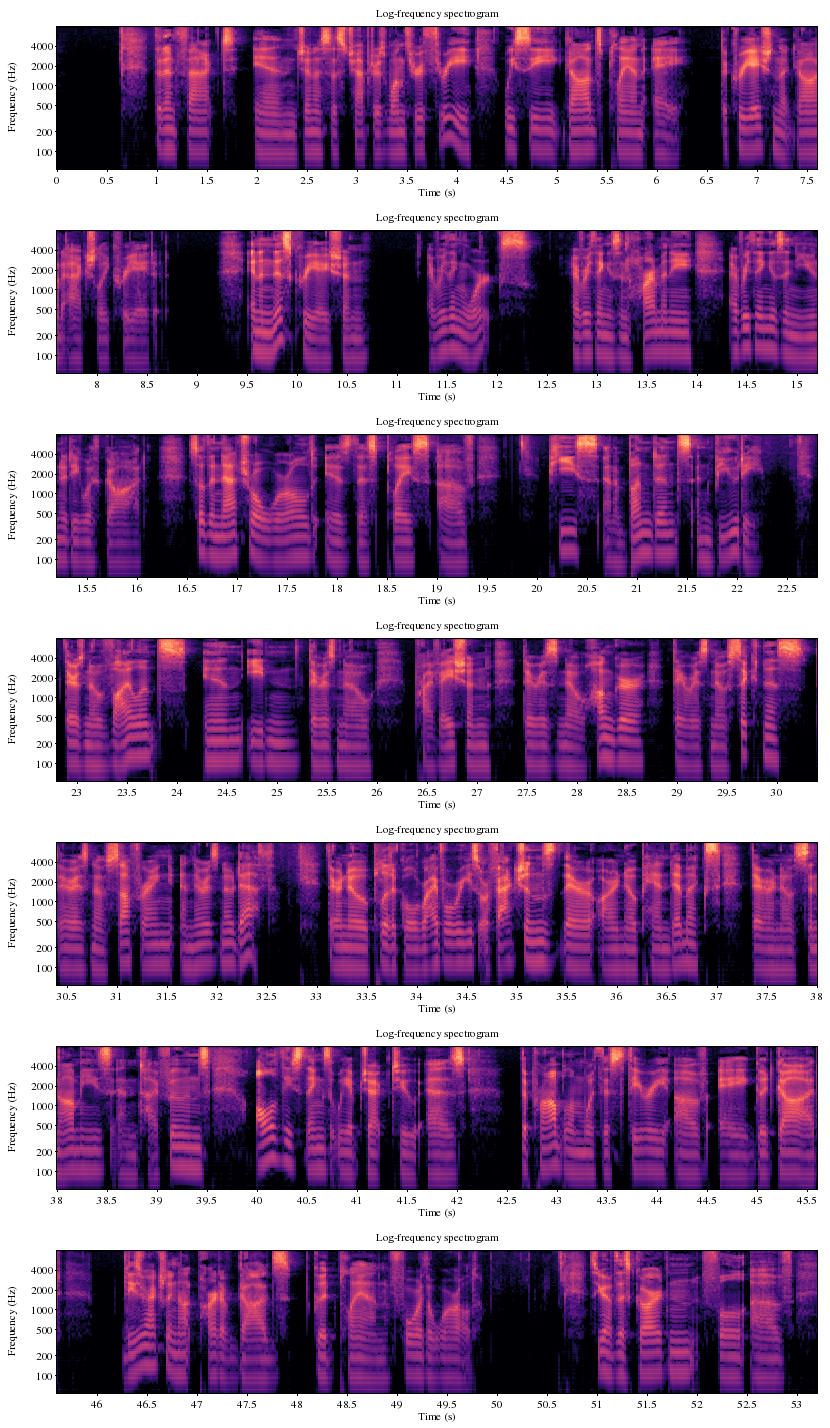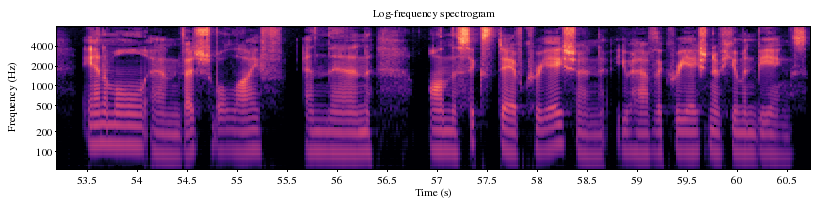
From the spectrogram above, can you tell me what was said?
That in fact, in Genesis chapters 1 through 3, we see God's plan A, the creation that God actually created. And in this creation, everything works. Everything is in harmony. Everything is in unity with God. So the natural world is this place of peace and abundance and beauty. There's no violence in Eden. There is no privation, there is no hunger, there is no sickness, there is no suffering, and there is no death. There are no political rivalries or factions, there are no pandemics, there are no tsunamis and typhoons. All of these things that we object to as the problem with this theory of a good God, these are actually not part of God's good plan for the world. So you have this garden full of animal and vegetable life, and then on the sixth day of creation, you have the creation of human beings.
